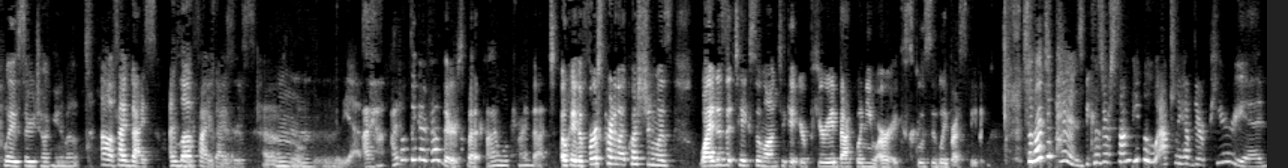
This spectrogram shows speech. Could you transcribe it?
place are you talking about? Uh, Five Guys. I love Five Okay. Guys. Oh. Mm, yes. I, I don't think I've had theirs, but I will try that. Okay, the first part of that question was why does it take so long to get your period back when you are exclusively breastfeeding? So that depends because there's some people who actually have their period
